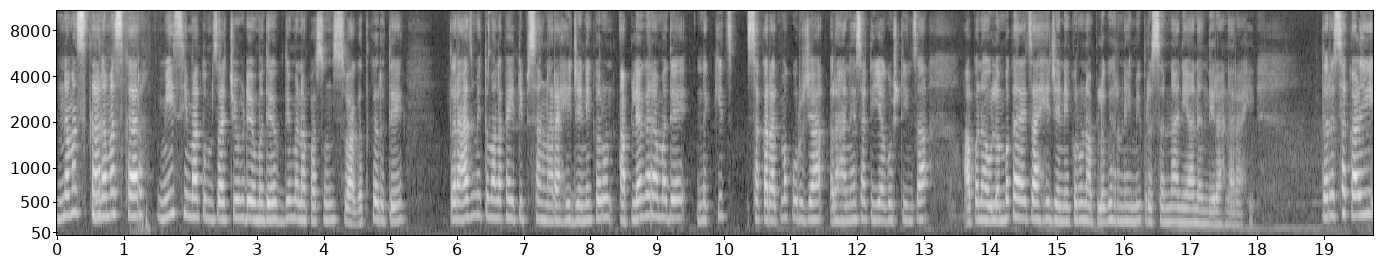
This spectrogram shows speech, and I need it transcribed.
नमस्कार. नमस्कार. मी सीमा तुमचं आजच्या व्हिडिओमध्ये अगदी मनापासून स्वागत करते. तर आज मी तुम्हाला काही टिप्स सांगणार आहे जेणेकरून आपल्या घरामध्ये नक्कीच सकारात्मक ऊर्जा राहण्यासाठी या गोष्टींचा आपण अवलंब करायचा आहे जेणेकरून आपलं घर नेहमी प्रसन्न आणि आनंदी राहणार आहे. तर सकाळी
